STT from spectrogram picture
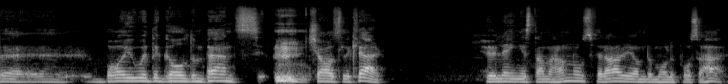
Uh, boy with the golden pants, Charles Leclerc. Hur länge stannar han hos Ferrari om de håller på så här?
